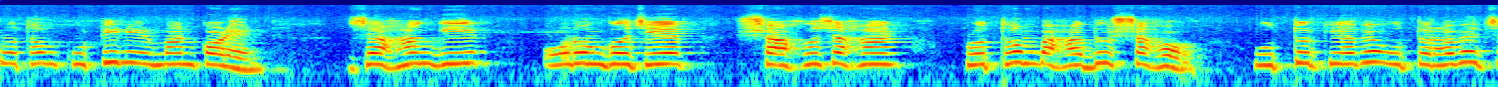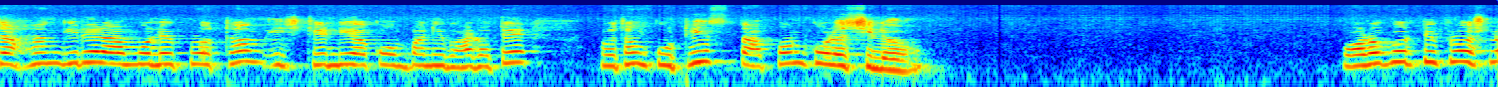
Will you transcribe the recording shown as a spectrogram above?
প্রথম কুঠি নির্মাণ করেন? জাহাঙ্গীর, ঔরঙ্গজেব, শাহজাহান, প্রথম বাহাদুর শাহ। উত্তর কি হবে? উত্তর হবে জাহাঙ্গীরের আমলে প্রথম ইস্ট ইন্ডিয়া কোম্পানি ভারতে প্রথম কুঠি স্থাপন করেছিল। পরবর্তী প্রশ্ন,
